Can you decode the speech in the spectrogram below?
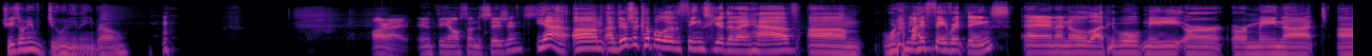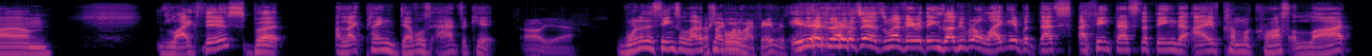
trees don't even do anything bro All right. Anything else on decisions? Yeah, um, uh, there's a couple other things here that I have. Um, one of my favorite things, and I know a lot of people may or or may not um like this, but I like playing devil's advocate. Oh yeah. One of the things a lot of That's people like one of my favorite things. is, that's, that's one of my favorite things. A lot of people don't like it, but that's I think that's the thing that I've come across a lot.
